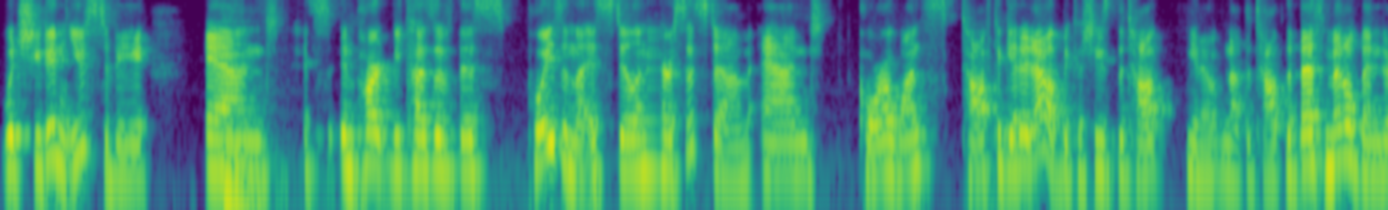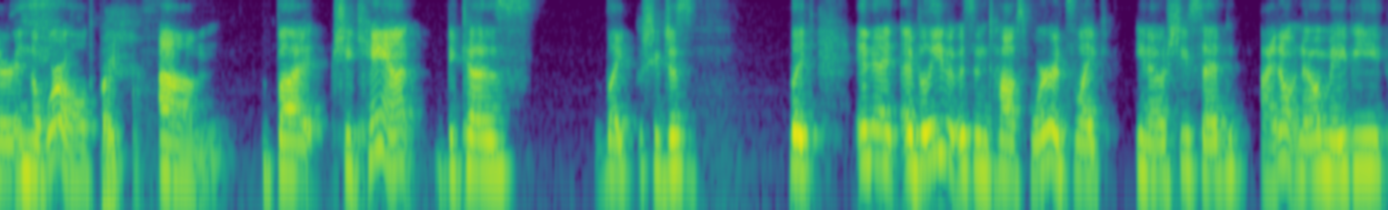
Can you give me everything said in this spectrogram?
which she didn't used to be and mm. it's in part because of this poison that is still in her system and Korra wants Toph to get it out because she's the top, you know, not the top, the best metal bender in the world. Right. Um, but she can't because like she just like and I, I believe it was in Toph's words, like, you know, she said, I don't know, maybe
